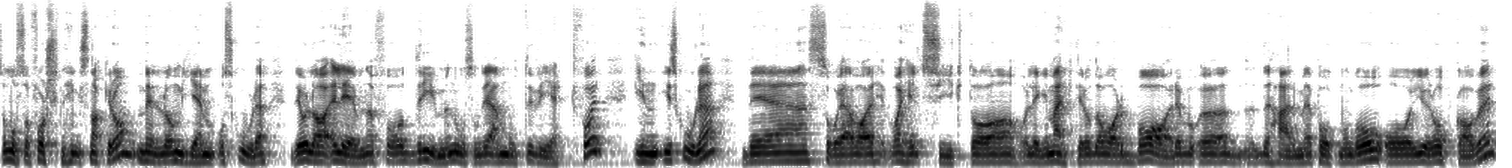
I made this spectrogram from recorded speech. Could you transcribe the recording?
som også forskning snakker om, mellom hjem og skole. Det å la elevene få drive med noe som de er motivert for, inn i skole, det så jeg var, var helt sykt å, å legge merke til. Og da var det bare øh, det her med Pokémon GO og gjøre oppgaver.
